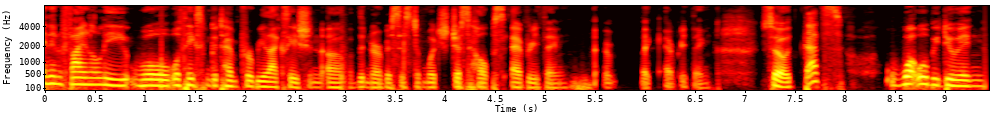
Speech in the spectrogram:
and then finally, we'll we'll take some good time for relaxation of the nervous system, which just helps everything, like everything. So that's what we'll be doing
